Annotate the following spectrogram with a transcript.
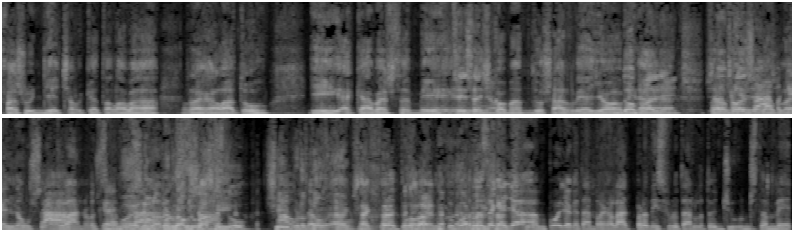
fas un lleig al que te la va regalar tu i acabes també... Sí, és senyor. com endossar-li allò... Doble mira, lleig. Però no doble- ho sap, perquè ell no ho sap. Clar, no perquè sap. Bueno, Si no però veus ho saps ah, tu. Sí, Ah, però tu... Exacte. Però tu, a veure, tu portes aquella tu. ampolla que t'han regalat per disfrutar-la tots junts, també.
